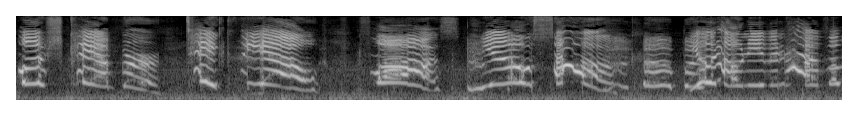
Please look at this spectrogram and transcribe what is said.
Bush camper, take me out. Floss, you suck. Uh, but, You don't even have a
